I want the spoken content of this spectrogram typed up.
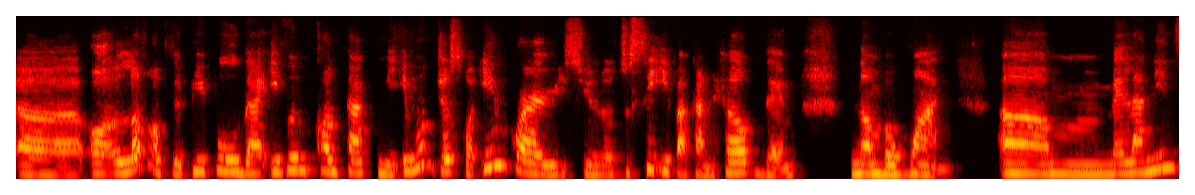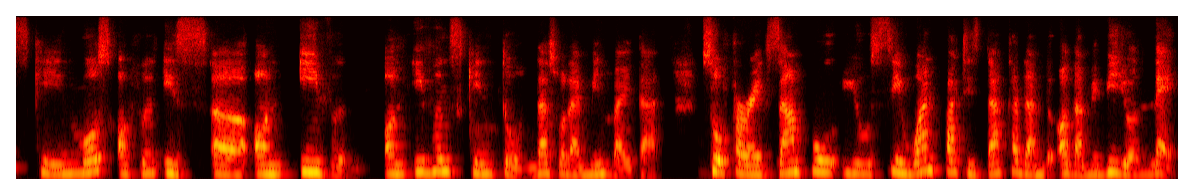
uh, or a lot of the people that even contact me, even just for inquiries, you know, to see if I can help them. Number one, um, melanin skin most often is uh, uneven uneven skin tone. That's what I mean by that. So for example, you see one part is darker than the other, maybe your neck,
